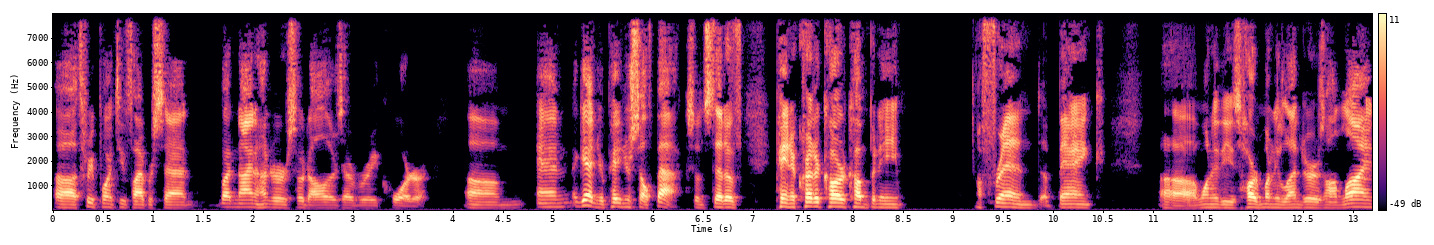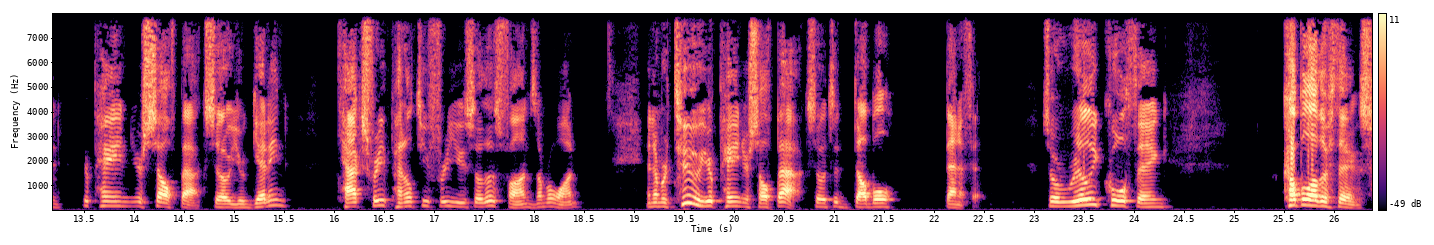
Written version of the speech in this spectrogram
uh, 3.25%, about 900 or so dollars every quarter. Um, and again, you're paying yourself back. So instead of paying a credit card company, a friend, a bank, uh, one of these hard money lenders online, you're paying yourself back. So you're getting tax free, penalty free use of those funds, number one. And number two, you're paying yourself back. So it's a double benefit. So, a really cool thing. Couple other things,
